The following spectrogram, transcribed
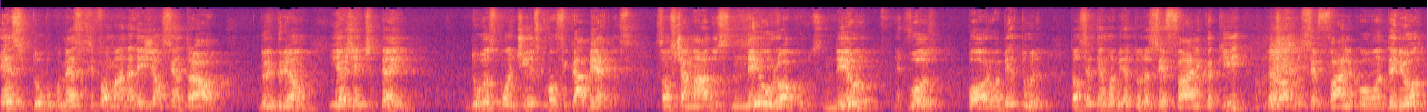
Esse tubo começa a se formar na região central do embrião e a gente tem duas pontinhas que vão ficar abertas são os chamados neuróporos. Neuro, nervoso, poro, abertura. Então você tem uma abertura cefálica aqui, neuróporo cefálico ou anterior,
